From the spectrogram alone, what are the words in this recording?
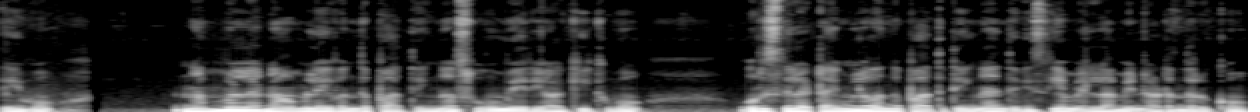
செய்வோம். நம்மளை நாமளே வந்து பார்த்திங்கன்னா சோம்பேறி ஆக்கிக்குவோம். ஒரு சில டைமில் வந்து பார்த்துட்டிங்கன்னா இந்த விஷயம் எல்லாமே நடந்திருக்கும்.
